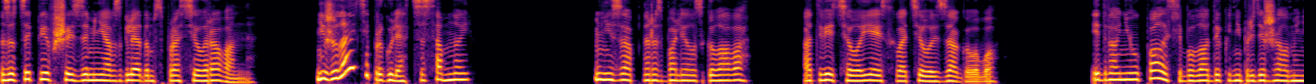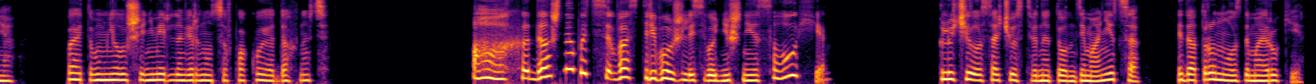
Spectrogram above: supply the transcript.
Зацепившись за меня взглядом, спросила Раванна. «Не желаете прогуляться со мной?» Внезапно разболелась голова. Ответила я и схватилась за голову. Едва не упала, если бы владыка не придержал меня. Поэтому мне лучше немедленно вернуться в покой и отдохнуть. «Ах, должно быть, вас тревожили сегодняшние слухи», Включила сочувственный тон демоница и дотронулась до моей руки.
